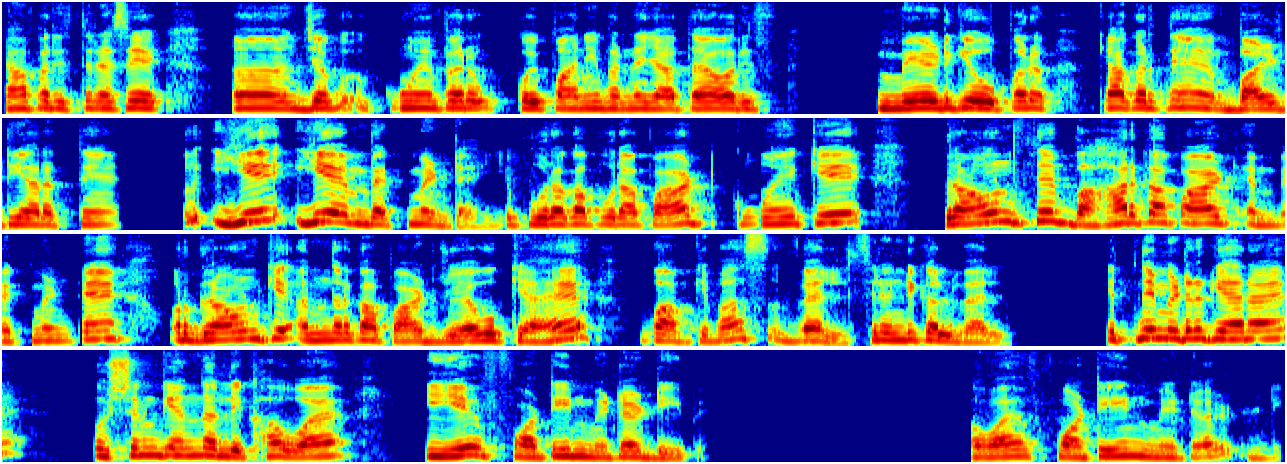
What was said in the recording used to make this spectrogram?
यहाँ पर इस तरह से जब कुएँ पर कोई पानी भरने जाता है और इस मेड के ऊपर क्या करते हैं? बाल्टियाँ रखते हैं। तो ये ये एम्बैकमेंट है। ये पूरा का पूरा पार्ट कुएँ के ग्राउंड से बाहर का पार्ट एम्बेकमेंट है और ग्राउंड के अंदर का पार्ट जो है वो क्या है? वो आपके पास वेल सिलेंडिकल वेल कितने मीटर कह रहा है? क्वेश्चन के अंदर लिखा हुआ है कि ये 14 मीटर डीप है। हुआ है 14 मीटर डीप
